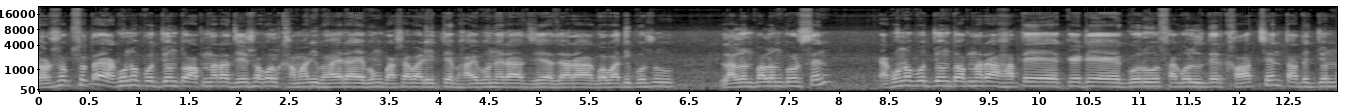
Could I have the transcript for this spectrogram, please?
দর্শক শ্রোতা এখনও পর্যন্ত আপনারা যে সকল খামারি ভাইরা এবং বাসাবাড়িতে ভাই বোনেরা যে যারা গবাদি পশু লালন পালন করছেন এখনও পর্যন্ত আপনারা হাতে কেটে গরু, ছাগলদের খাওয়াচ্ছেন, তাদের জন্য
